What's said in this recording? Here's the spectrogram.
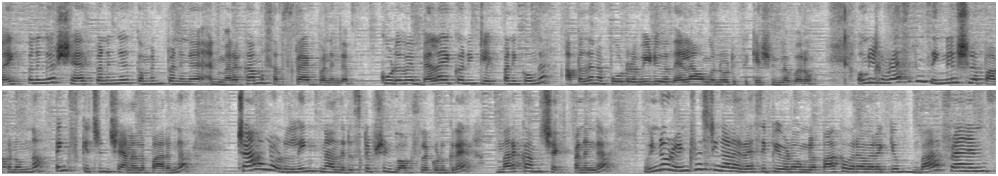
லைக் பண்ணுங்கள் ஷேர் பண்ணுங்கள் கமெண்ட் பண்ணுங்கள் அண்ட் மறக்காமல் சப்ஸ்கிரைப் பண்ணுங்கள் கூடவே பெல் ஐக்கானையும் கிளிக் பண்ணிக்கோங்க. அப்போ தான் நான் போடுற வீடியோஸ் எல்லாம் உங்கள் நோட்டிஃபிகேஷனில் வரும். உங்களுக்கு ரெசிபிஸ் இங்கிலீஷில் பார்க்கணும்னா பிங்க்ஸ் கிச்சன் சேனலை பாருங்கள் சேனலோட லிங்க் நான் அந்த டிஸ்கிரிப்ஷன் பாக்ஸில் கொடுக்குறேன். மறக்காமல் செக் பண்ணுங்கள் இன்னொரு இன்ட்ரெஸ்டிங்கான ரெசிபியோட உங்களை பார்க்க வர வரைக்கும் பாய் ஃப்ரெண்ட்ஸ்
